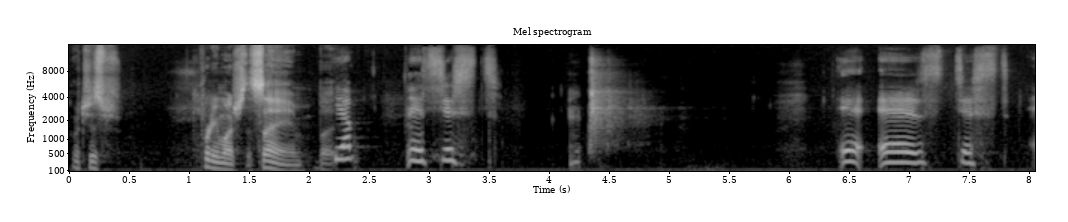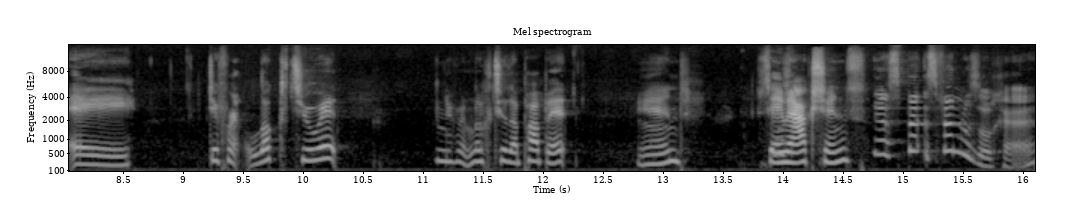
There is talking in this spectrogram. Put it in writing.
Which is pretty much the same, but Yep, it's just it is just a different look to it, different look to the puppet, and same actions. Yeah, Sven, Sven was okay.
